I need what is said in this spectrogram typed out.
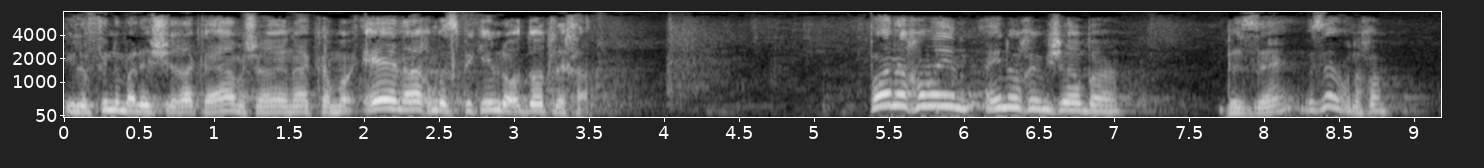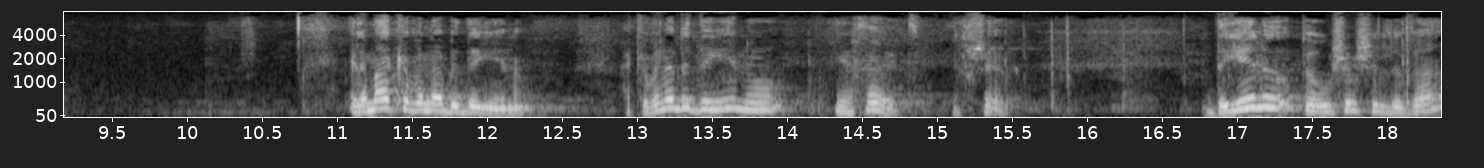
אילופינו מלא שירה קיים, ושומר עינה כמוהו, אין, אנחנו מספיקים להודות לך. פה אנחנו אומרים, היינו יכולים להישאר בזה, וזהו, נכון. אלא מה הכוונה בדיינו? הכוונה בדיינו היא אחרת, אני חושב. דיינו פירושו של דבר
